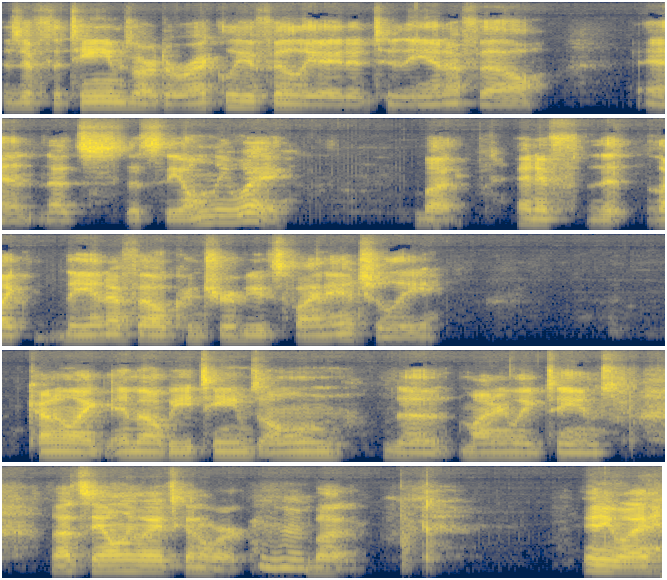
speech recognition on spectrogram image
Is if the teams are directly affiliated to the NFL, and that's that's the only way. But and if the like the NFL contributes financially, kind of like MLB teams own the minor league teams, that's the only way it's going to work. Mhm. But anyway,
